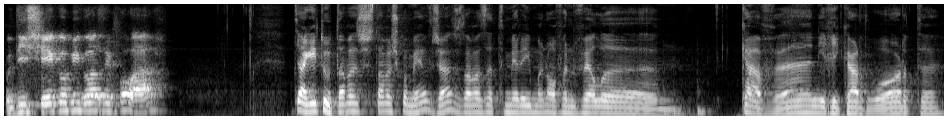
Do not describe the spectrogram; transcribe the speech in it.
o dia chega, o bigode vem para o ar. Tiago, e tu, estavas com medo já? Estavas a temer aí uma nova novela Cavani, Ricardo Horta?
